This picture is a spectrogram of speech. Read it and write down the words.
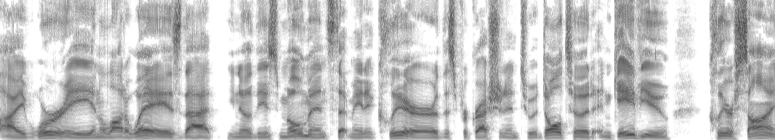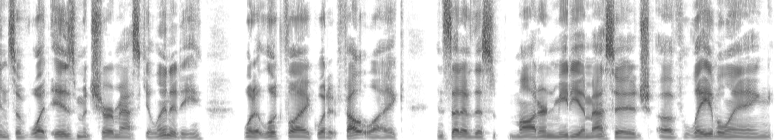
I worry in a lot of ways that, you know, these moments that made it clear this progression into adulthood and gave you clear signs of what is mature masculinity, what it looked like, what it felt like, instead of this modern media message of labeling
